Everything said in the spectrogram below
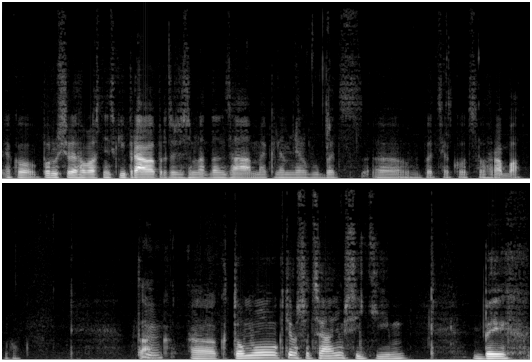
jako porušil jeho vlastnický práva, protože jsem na ten zámek neměl vůbec, uh, vůbec jako co hrabat. No. Tak, hmm. uh, k tomu, k těm sociálním sítím bych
